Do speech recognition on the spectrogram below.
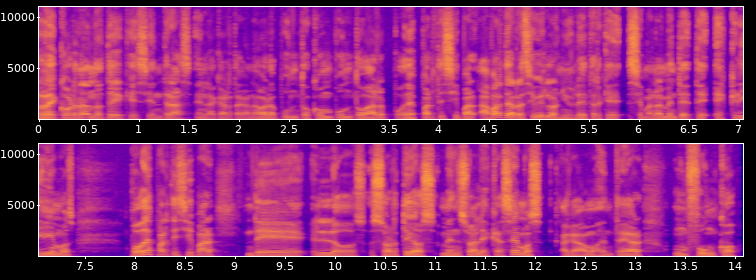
recordándote que si entras en la cartaganadora.com.ar podés participar, aparte de recibir los newsletters que semanalmente te escribimos, podés participar de los sorteos mensuales que hacemos. Acabamos de entregar un Funko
